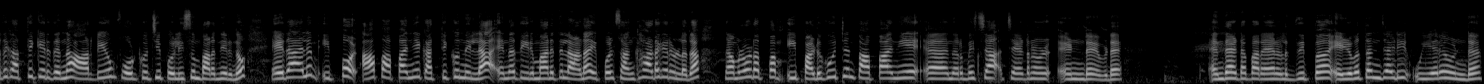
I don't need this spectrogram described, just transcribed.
അത് കത്തിക്കരുതെന്ന് ആർ ഡിയും ഫോർട്ട് കൊച്ചി പോലീസും പറഞ്ഞിരുന്നു. ഏതായാലും ഇപ്പോൾ ആ പാപ്പാനിയെ കത്തിക്കുന്നില്ല എന്ന തീരുമാനത്തിലാണ് ഇപ്പോൾ സംഘാടകരുള്ളത്. നമ്മളോടൊപ്പം ഈ പടുകൂറ്റൻ പാപ്പാനിയെ നിർമ്മിച്ച ചേട്ടൻ ഉണ്ട് ഇവിടെ. എന്തായിട്ടാ പറയാനുള്ളത്? ഇതിപ്പോ എഴുപത്തഞ്ചടി ഉയരമുണ്ട്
